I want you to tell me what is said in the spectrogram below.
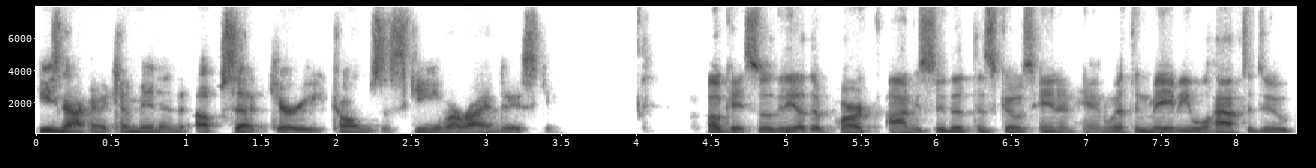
He's not going to come in and upset Kerry Coombs' scheme or Ryan Day's scheme. Okay, so the other part, obviously, that this goes hand in hand with, and maybe we'll have to do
